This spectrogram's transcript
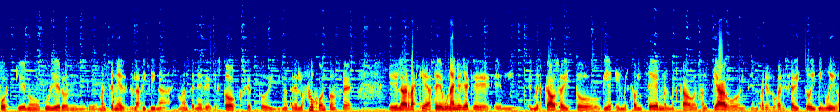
porque no pudieron eh, mantener las vitrinas, mantener el stock, ¿cierto? Y mantener los flujos. Entonces, la verdad es que hace un año ya que el, mercado se ha visto bien, el mercado interno, el mercado en Santiago, en, varios lugares se ha visto disminuido,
